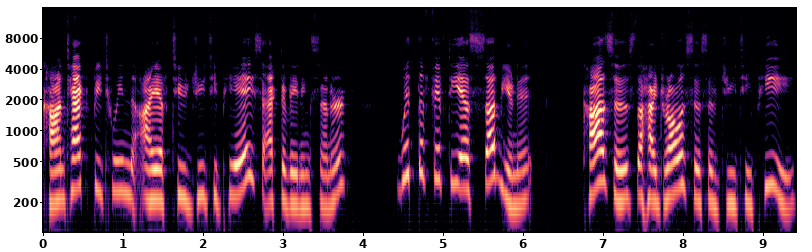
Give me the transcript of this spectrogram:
contact between the IF2 GTPase activating center with the 50S subunit causes the hydrolysis of GTP,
